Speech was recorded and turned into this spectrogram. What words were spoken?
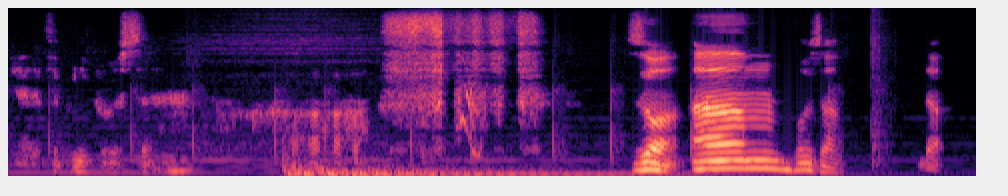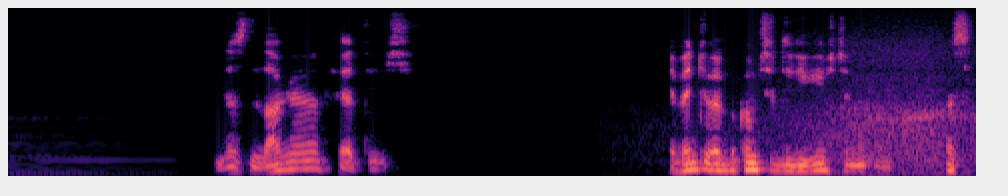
Ja, der wird nie größer. so, ähm, wo ist er? Da. Das Lager, fertig. Eventuell bekommst du die, die Gegenstände von... Was?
